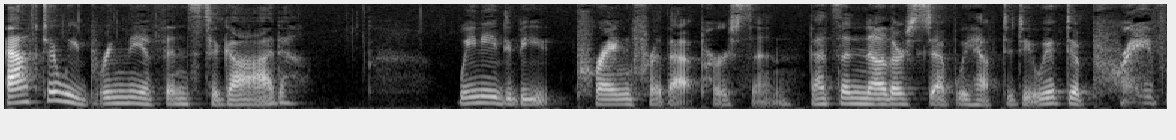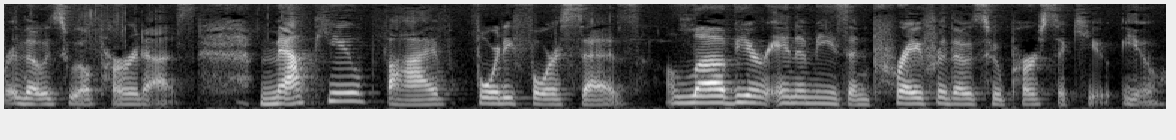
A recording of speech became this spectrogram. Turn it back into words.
After we bring the offense to God, we need to be praying for that person. That's another step we have to do. We have to pray for those who have hurt us. Matthew 5 44 says, Love your enemies and pray for those who persecute you.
